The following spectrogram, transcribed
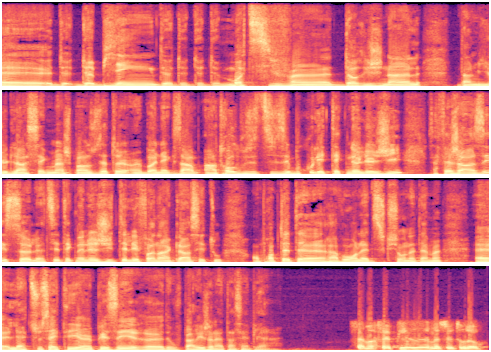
euh, de, bien, de, de, de, motivant, d'original dans le milieu de l'enseignement. Je pense que vous êtes un, bon exemple. Entre autres, vous utilisez beaucoup les technologies. Ça fait jaser ça, là, technologie, téléphone en classe et tout. On pourra peut-être euh, avoir la discussion notamment euh, là-dessus. Ça a été un plaisir de vous parler, Jonathan Saint-Pierre. Ça m'a fait plaisir, M. Trudeau.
